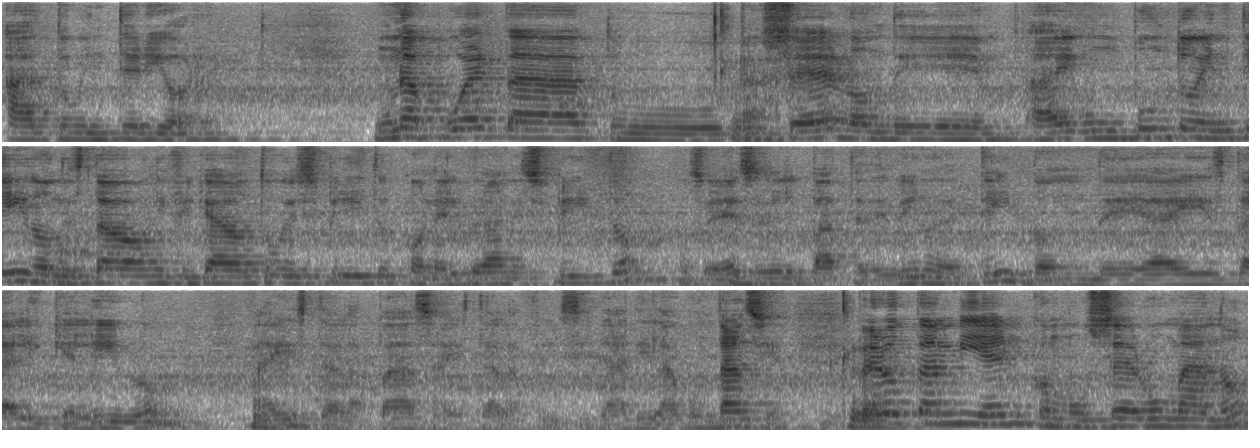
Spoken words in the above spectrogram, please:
a tu interior una puerta a tu, ser donde hay un punto en ti donde está unificado tu espíritu con el gran espíritu. O sea, ese es el parte divino de ti, donde ahí está el equilibrio, ahí está la paz, ahí está la felicidad y la abundancia. Pero también como ser humano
